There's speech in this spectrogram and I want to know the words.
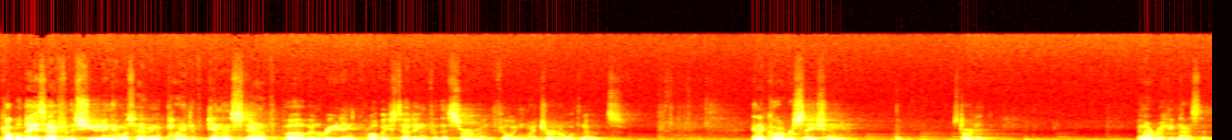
A couple days after the shooting, I was having a pint of Guinness down at the pub and reading, probably studying for this sermon, filling my journal with notes. And a conversation started. And I recognized it.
